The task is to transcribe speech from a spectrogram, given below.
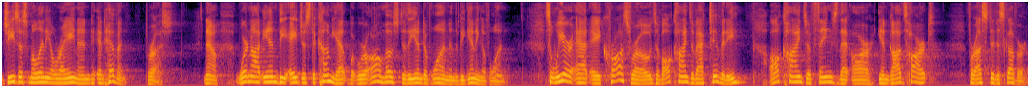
Jesus' millennial reign and, and heaven for us. Now, we're not in the ages to come yet, but we're almost to the end of one and the beginning of one. So we are at a crossroads of all kinds of activity, all kinds of things that are in God's heart for us to discover.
